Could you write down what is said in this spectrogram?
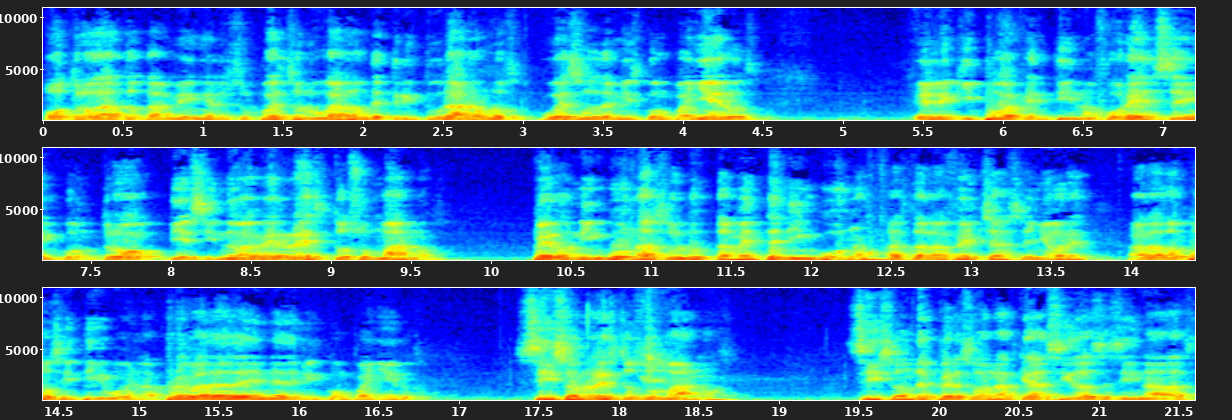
Otro dato también, en el supuesto lugar donde trituraron los huesos de mis compañeros, el equipo argentino forense encontró 19 restos humanos, pero ninguno, absolutamente ninguno, hasta la fecha, señores, ha dado positivo en la prueba de ADN de mis compañeros. Sí son restos humanos, sí son de personas que han sido asesinadas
